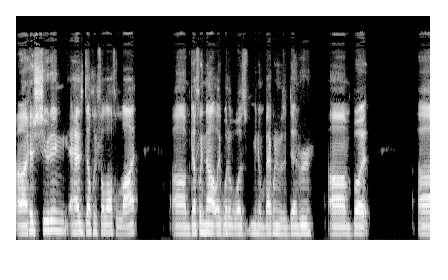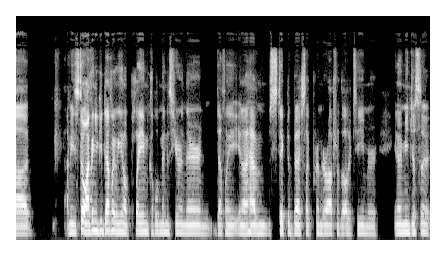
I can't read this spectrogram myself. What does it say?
Uh, his shooting has definitely fell off a lot. Um, definitely not like what it was, you know, back when he was in Denver. Um, but uh, I mean, still, I think you could definitely, you know, play him a couple minutes here and there, and definitely, you know, have him stick the best like perimeter option of the other team, or you know, I mean, just to,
